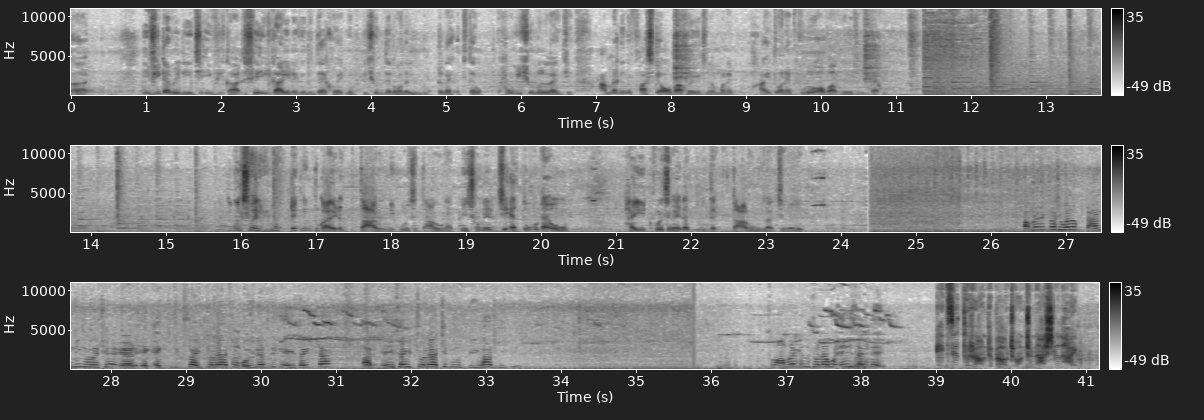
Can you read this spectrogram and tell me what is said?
ইভিটা বেরিয়েছে ইভি কার সেই গাড়িটা কিন্তু দেখো, একদম পিছন দিয়ে তোমাদের লুকটা দেখাচ্ছে, দেখো, খুবই সুন্দর লাগছে। আমরা কিন্তু ফার্স্টে অবাক হয়ে গেছিলাম মানে ভাই তো মানে পুরো অবাক হয়ে গেছিলাম, দেখো। বলছি ভাই লুকটা কিন্তু গাড়িটা দারুণই করেছে দারুণ। আর পেছনের যে এতটা হাইট করেছে গাড়িটা কিন্তু দেখতে দারুণ লাগছে ভাই লোক সামনে দেখতে পাচ্ছি ভালো টার্নিং রয়েছে এর এক- দিক সাইড চলে যাচ্ছে হলদিয়ার দিকে এই সাইডটা আর এই সাইড চলে যাচ্ছে কিন্তু দীঘার দিকে। তো আমরা কিন্তু চলে যাব এই সাইডে Exit the roundabout onto National Highway.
